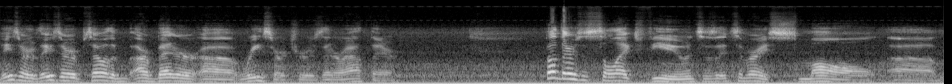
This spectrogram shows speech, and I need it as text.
these are these are some of the, our better uh, researchers that are out there. But there's a select few. It's a, it's a very small. Um,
